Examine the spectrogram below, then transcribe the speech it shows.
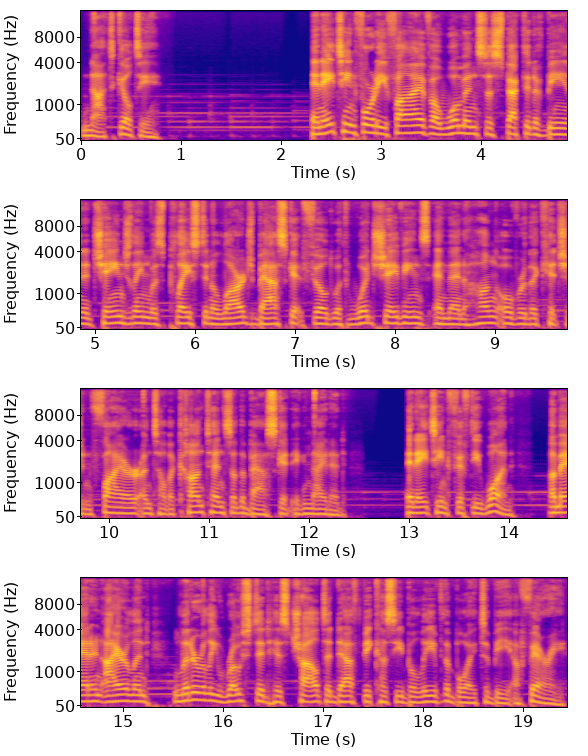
not guilty. In 1845, a woman suspected of being a changeling was placed in a large basket filled with wood shavings and then hung over the kitchen fire until the contents of the basket ignited. In 1851, a man in Ireland literally roasted his child to death because he believed the boy to be a fairy.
